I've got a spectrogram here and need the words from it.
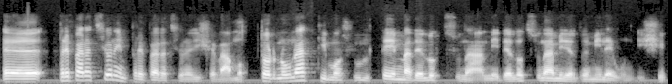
Eh, preparazione in preparazione, dicevamo. Torno un attimo sul tema dello tsunami, dello tsunami del 2011.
